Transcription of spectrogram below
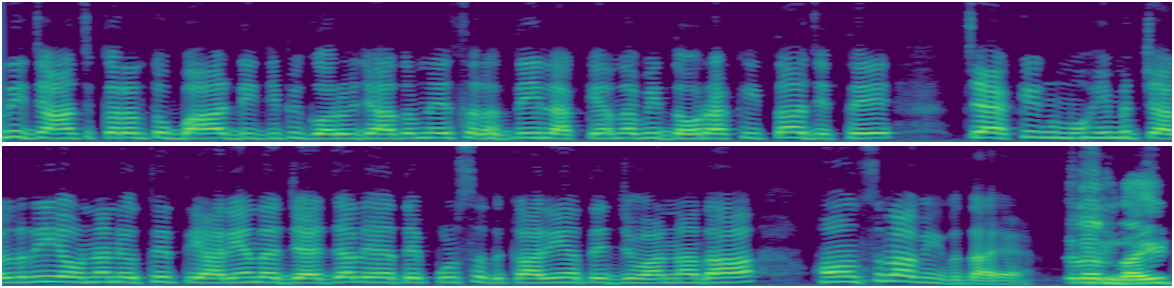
ਦੀ ਜਾਂਚ ਕਰਨ ਤੋਂ ਬਾਅਦ ਡੀਜੀਪੀ ਗੌਰਵ ਯਾਦਵ ਨੇ ਸਰਹੱਦੀ ਇਲਾਕਿਆਂ ਦਾ ਵੀ ਦੌਰਾ ਕੀਤਾ, ਜਿੱਥੇ ਚੈਕਿੰਗ ਮੁਹਿੰਮ ਚੱਲ ਰਹੀ ਹੈ। ਉਹਨਾਂ ਨੇ ਉੱਥੇ ਤਿਆਰੀਆਂ ਦਾ ਜਾਇਜ਼ਾ ਲਿਆ ਤੇ ਪੁਲਿਸ ਅਧਿਕਾਰੀਆਂ ਤੇ ਜਵਾਨਾਂ ਦਾ ਹੌਸਲਾ ਵੀ ਵਧਾਇਆ। ਜਿਹੜਾ ਨਾਈਟ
